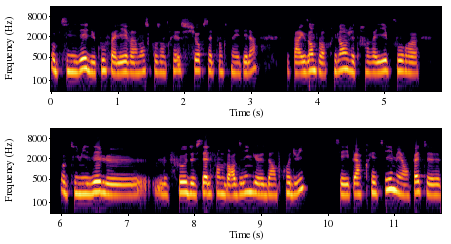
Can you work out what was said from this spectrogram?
optimisée. Du coup, il fallait vraiment se concentrer sur cette fonctionnalité-là. Par exemple, en freelance, j'ai travaillé pour optimiser le, le flow de self-onboarding d'un produit c'est hyper précis, mais en fait, euh,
